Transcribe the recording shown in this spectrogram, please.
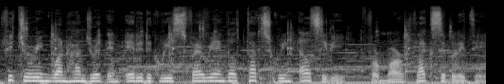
Featuring 180 degrees vari-angle touchscreen LCD for more flexibility.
